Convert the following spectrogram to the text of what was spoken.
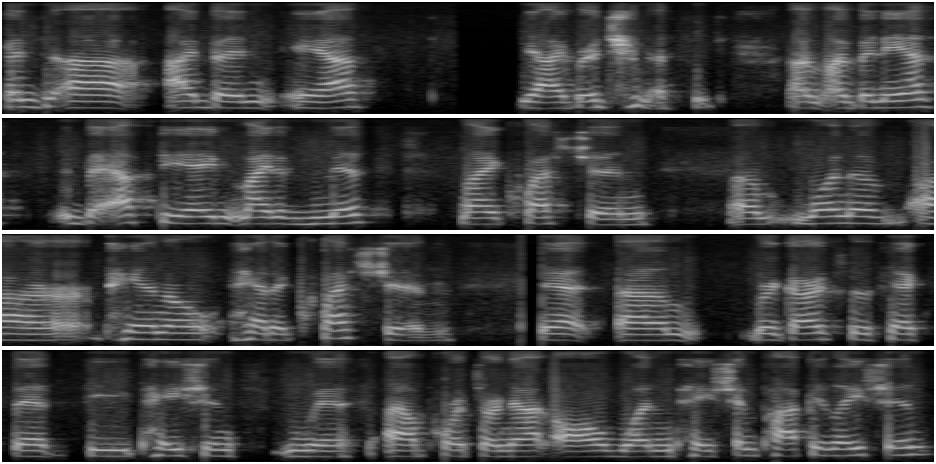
and uh, I've been asked, yeah, I read your message. Um, I've been asked, the FDA might have missed my question. Um, one of our panel had a question that um, regards to the fact that the patients with Alports are not all one patient population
